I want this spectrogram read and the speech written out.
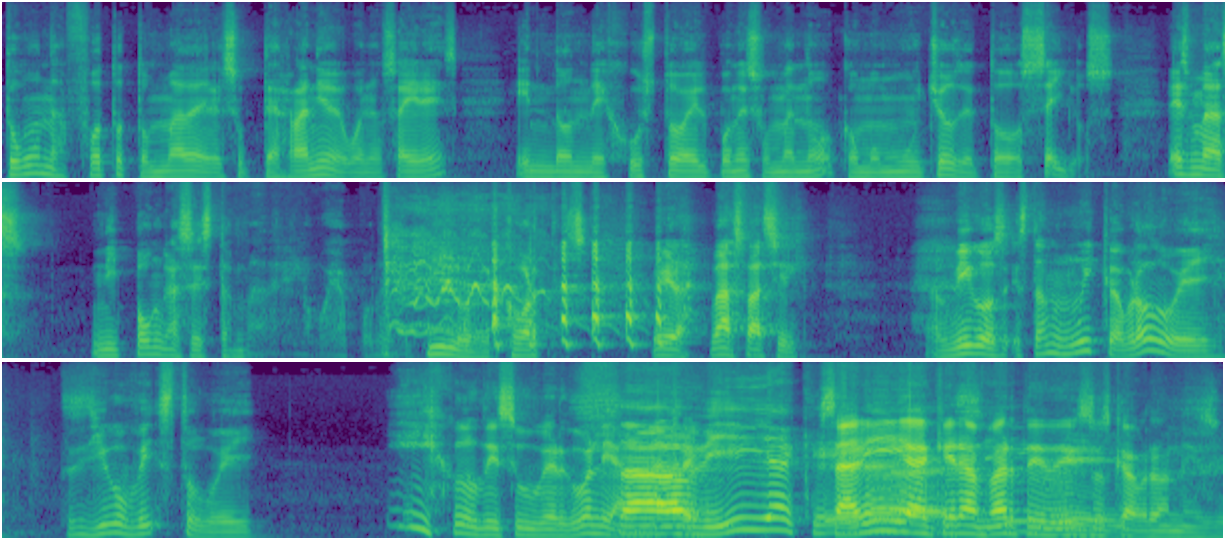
tuvo una foto tomada en el subterráneo de Buenos Aires, en donde justo él pone su mano como muchos de todos ellos. Es más, ni pongas esta madre, lo voy a poner aquí y lo recortas. Mira, más fácil. Amigos, está muy cabrón, güey. Entonces Diego ve esto, güey. Hijo de su vergolia madre. Sabía que Sabía que era sí, parte de esos cabrones.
